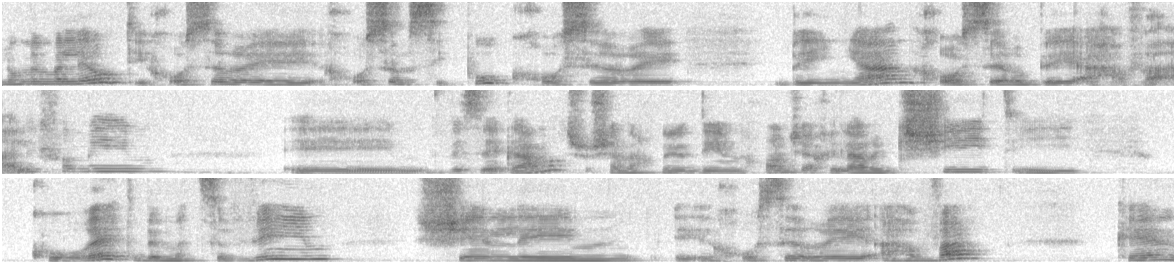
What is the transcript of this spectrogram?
לא ממלא אותי, חוסר, חוסר סיפוק, חוסר אה, בעניין, חוסר באהבה לפעמים, אה, וזה גם משהו שאנחנו יודעים, נכון? שאכילה רגשית היא קורית במצבים של אה, חוסר אהבה. כן,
